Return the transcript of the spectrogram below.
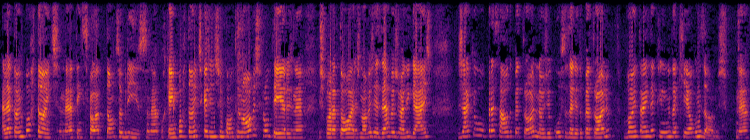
ela é tão importante, né? Tem se falado tanto sobre isso, né? Porque é importante que a gente encontre novas fronteiras, né? Exploratórias, novas reservas de óleo e gás, já que o pré-sal do petróleo, né, os recursos ali do petróleo, vão entrar em declínio daqui a alguns anos, né?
